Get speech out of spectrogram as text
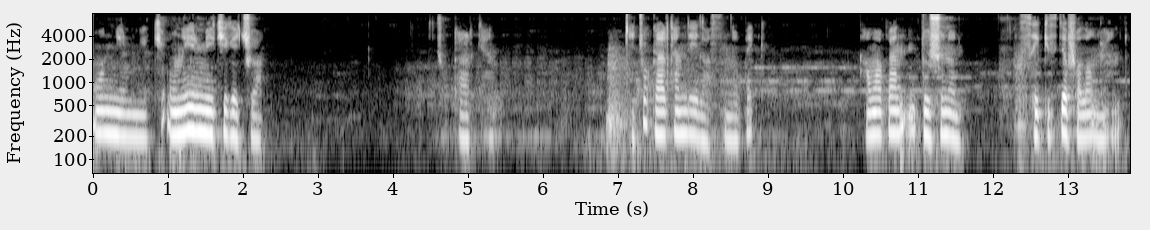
10.22 10'u 22 geçiyor. Çok erken. E, çok erken değil aslında pek. Ama ben düşünün 8'de falan uyandım.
